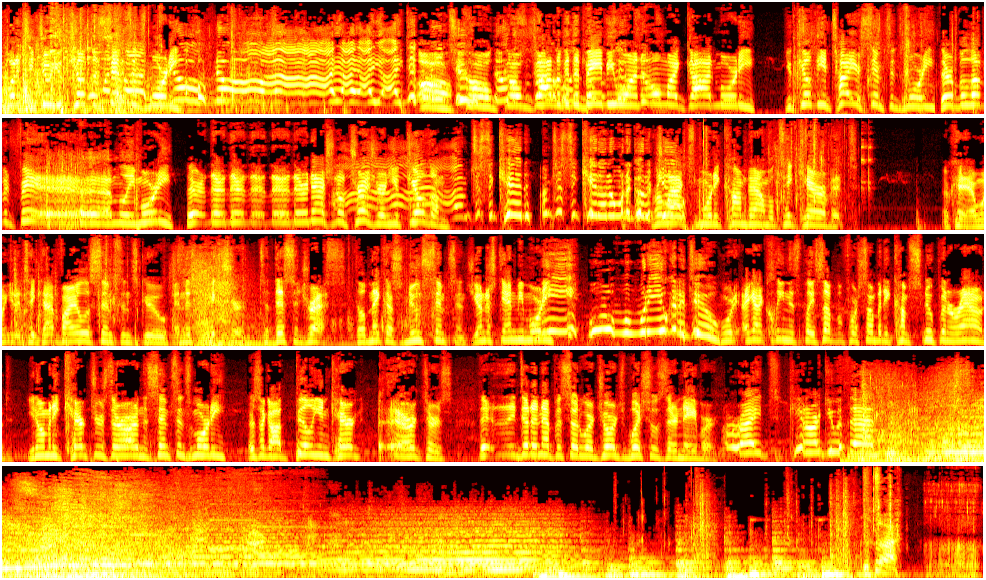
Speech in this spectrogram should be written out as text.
do? You killed the Oh Simpsons, God, Morty. No, no, I, I, I, I didn't Oh, mean to. go, No, go, is God, look at the I baby one. Simpsons. Oh, my God, Morty. You killed the entire Simpsons, Morty. They're a beloved family, Morty. They're, they're, they're, they're, they're, a national treasure, and you killed them. I'm just a kid. I'm just a kid. I don't want to go to jail. Relax, Morty, calm down. We'll take care of it. Okay, I want you to take that vial of Simpsons goo and this picture to this address. They'll make us new Simpsons. You understand me, Morty? Me? Wh- wh- What are you gonna do? Morty, I gotta clean this place up before somebody comes snooping around. You know how many characters there are in The Simpsons, Morty? There's like a billion char- characters. They, they did an episode where George Bush was their neighbor. All right, can't argue with that. Ugh. Ah.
